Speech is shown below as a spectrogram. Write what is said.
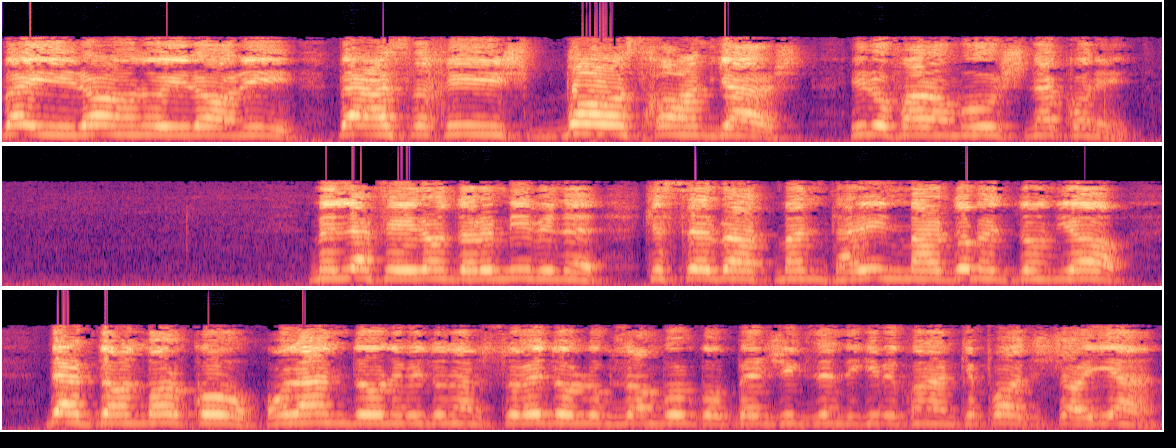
و ایران و ایرانی به اصل خیش باز خواهند گشت. این رو فراموش نکنید. ملت ایران داره می‌بینه که ثروتمندترین مردم دنیا در دانمارک و هلند و نمی‌دونم سوئد و لوکزامبورگ و بلژیک زندگی می‌کنن که پادشاهی هن.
